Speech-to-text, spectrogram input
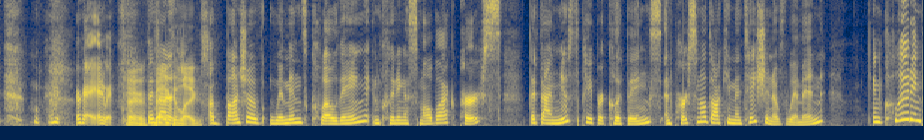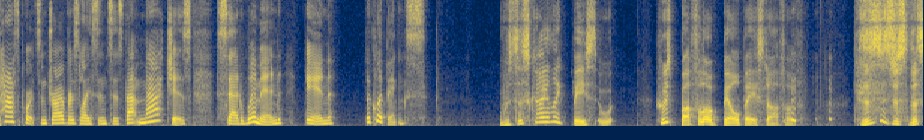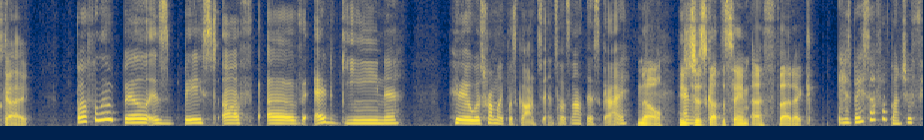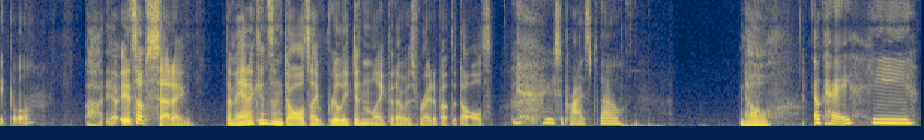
okay. Anyway, Hey, They found legs. a bunch of women's clothing, including a small black purse. They found newspaper clippings and personal documentation of women, including passports and driver's licenses that matches said women in the clippings. Was this guy like based? Who's Buffalo Bill based off of? Because this is just this guy. Buffalo Bill is based off of Ed Gein, who was from like Wisconsin, so it's not this guy. No, he's And- just got the same aesthetic. He's based off a bunch of people. Uh, yeah, it's upsetting. The mannequins and dolls, I really didn't like that I was right about the dolls. Are you surprised though? No. Okay, he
